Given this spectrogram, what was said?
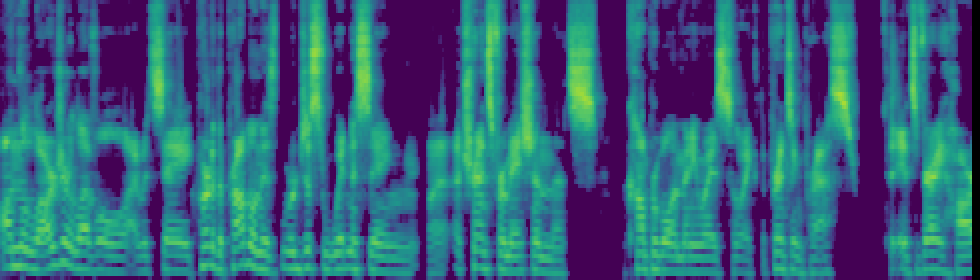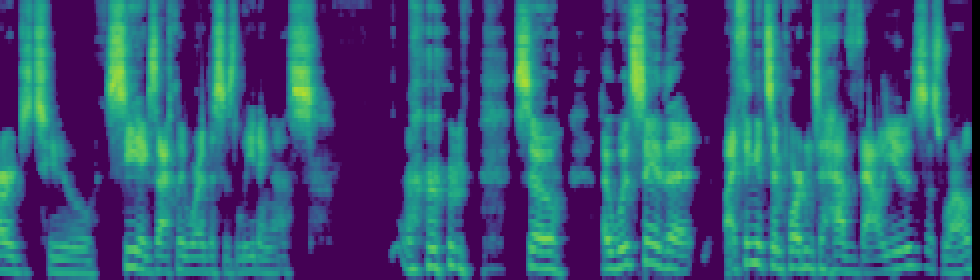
on the larger level, I would say part of the problem is we're just witnessing a, a transformation that's comparable in many ways to like the printing press. It's very hard to see exactly where this is leading us. Um, so I would say that I think it's important to have values as well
